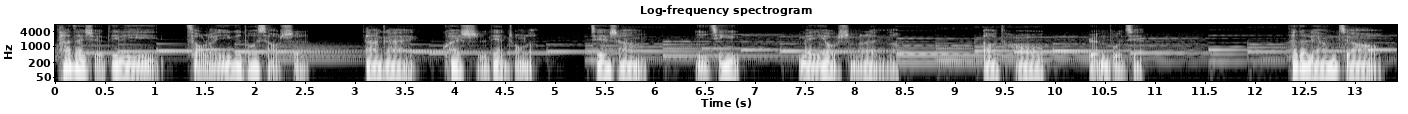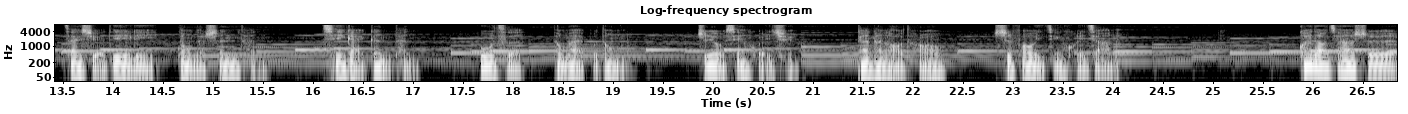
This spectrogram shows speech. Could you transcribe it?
他在雪地里走了一个多小时，大概快十点钟了，街上已经没有什么人了。老头人不见，他的两脚在雪地里冻得生疼，膝盖更疼，步子都迈不动了，只有先回去，看看老头是否已经回家了。快到家时，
